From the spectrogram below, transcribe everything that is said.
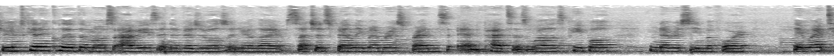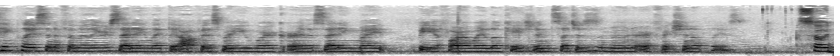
Dreams can include the most obvious individuals in your life, such as family members, friends, and pets, as well as people you've never seen before. They might take place in a familiar setting like the office where you work, or the setting might be a faraway location, such as the moon or a fictional place. So,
